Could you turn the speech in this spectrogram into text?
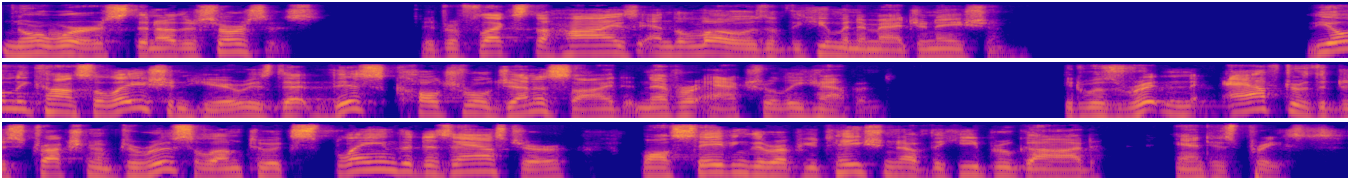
nor worse than other sources. It reflects the highs and the lows of the human imagination. The only consolation here is that this cultural genocide never actually happened. It was written after the destruction of Jerusalem to explain the disaster while saving the reputation of the Hebrew God and his priests.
